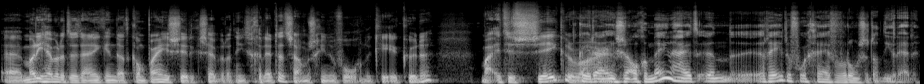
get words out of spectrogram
Uh, maar die hebben het uiteindelijk in dat campagnecircus hebben dat niet gered. Dat zou misschien een volgende keer kunnen. Maar het is zeker waar. Kun je daar in zijn algemeenheid een eh, reden voor geven waarom ze dat niet redden?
